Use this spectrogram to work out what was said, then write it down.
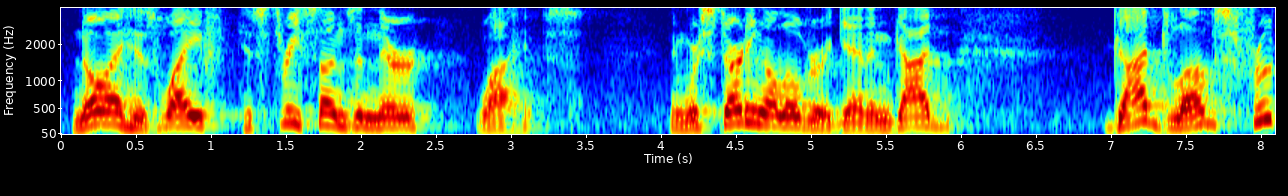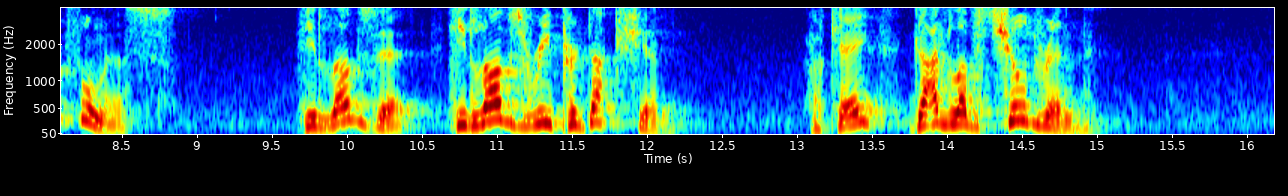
Noah, his wife, his three sons, and their wives. And we're starting all over again. And God, God loves fruitfulness. He loves it. He loves reproduction. Okay? God loves children.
